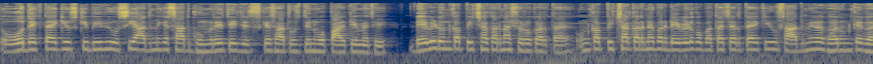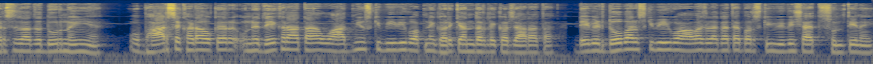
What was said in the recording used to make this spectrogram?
तो वो देखता है कि उसकी बीवी उसी आदमी के साथ घूम रही थी जिसके साथ उस दिन वो पार्टी में थी। डेविड उनका पीछा करना शुरू करता है। उनका पीछा करने पर डेविड को पता चलता है कि उस आदमी का घर उनके घर से ज़्यादा दूर नहीं है। वो बाहर से खड़ा होकर उन्हें देख रहा था, वो आदमी उसकी बीवी को अपने घर के अंदर लेकर जा रहा था। डेविड दो बार उसकी बीवी को आवाज़ लगाता है, पर उसकी बीवी शायद सुनती नहीं।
